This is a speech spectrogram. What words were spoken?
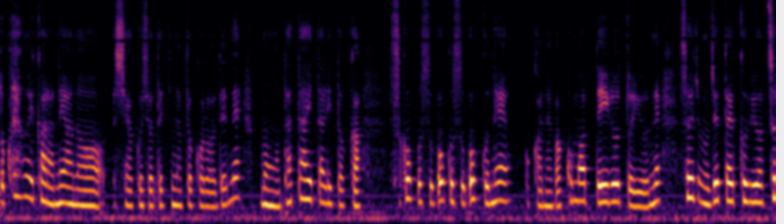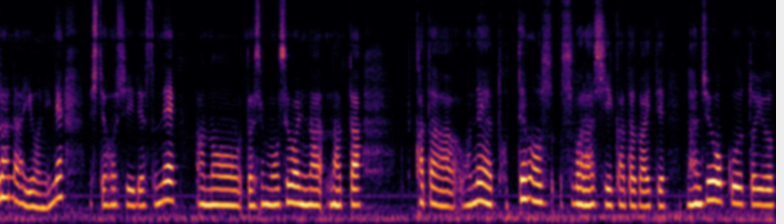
どこでもいいからねあの市役所的なところでね門を叩いたりとかすごくすごくすごくねお金が困っているというねそれでも絶対首をつらないようにねしてほしいですね。あの私もお世話になった方はねとっても素晴らしい方がいて何十億という、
